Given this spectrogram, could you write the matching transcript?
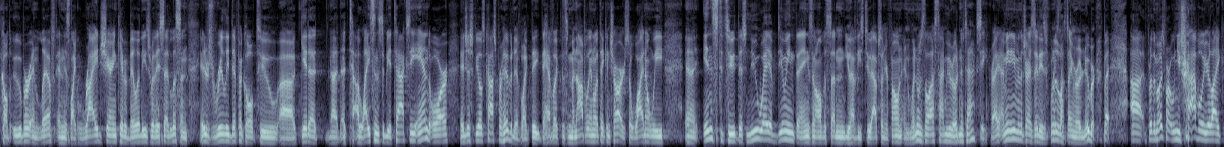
called Uber and Lyft and this like ride sharing capabilities where they said, listen, it is really difficult to uh, get a, a, license to be a taxi and or it just feels cost prohibitive. Like they, they have like this monopoly on what they can charge. So why don't we uh, institute this new way of doing things? And all of a sudden you have these two apps on your phone. And when was the last time you rode in a taxi, right? I mean, even the Tri-Cities, when was the last time you rode an Uber? But uh, for the most part, when you travel, you're like,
